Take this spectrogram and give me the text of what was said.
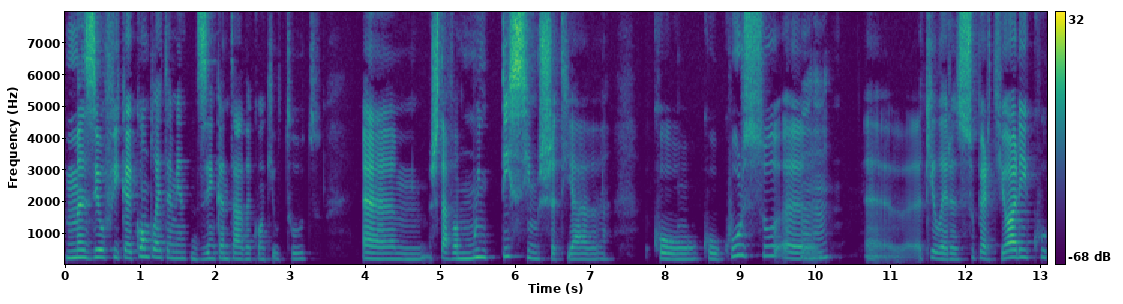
mas eu fiquei completamente desencantada com aquilo tudo. Um, estava muitíssimo chateada com, com o curso. Uh, uhum. Uh, aquilo era super teórico,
